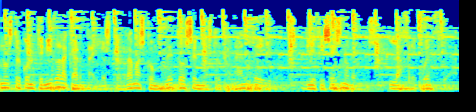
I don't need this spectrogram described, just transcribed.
nuestro contenido a la carta y los programas completos en nuestro canal de iVoox 16 novenos, La Frecuencia.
